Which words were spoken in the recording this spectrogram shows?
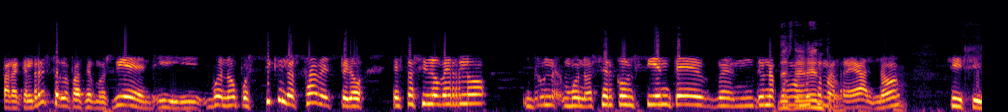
para que el resto lo pasemos bien. Y bueno, pues sí que lo sabes, pero esto ha sido verlo, de una- bueno, ser consciente eh, de una forma Desde mucho dentro. más real, ¿no? Sí, sí,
